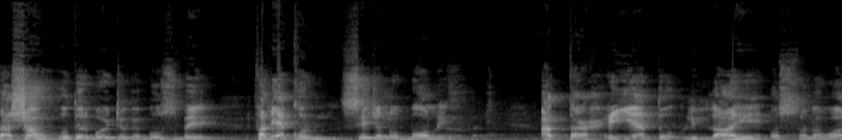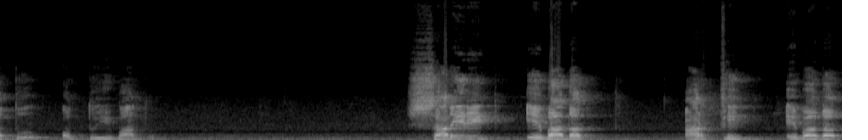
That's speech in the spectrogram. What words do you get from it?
তাসাহুদের বৈঠকে বসবে, ফালিয়াকুল, সে যেন বলে আত্মা হেয়াত লিল্লাহি অসলাওয়াত অত্যবাত শারীরিক এবাদত, আর্থিক এবাদত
